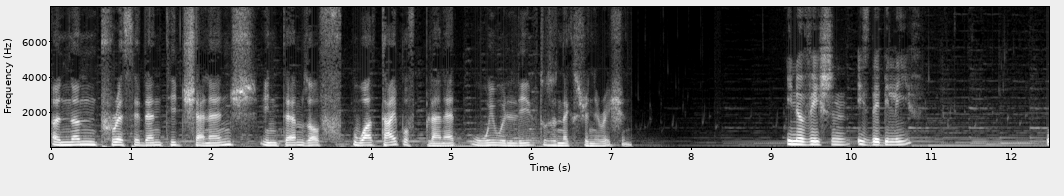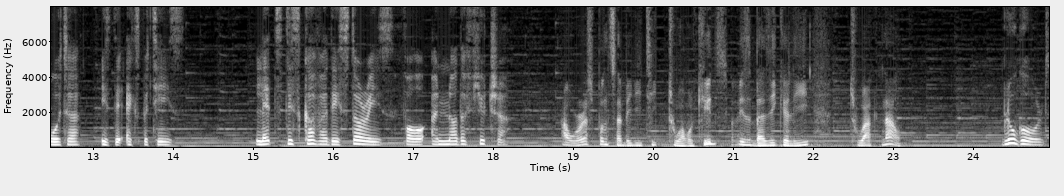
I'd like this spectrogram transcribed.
an unprecedented challenge in terms of what type of planet we will leave to the next generation. Innovation is the belief, water is the expertise. Let's discover these stories for another future. Our responsibility to our kids is basically to act now. Blue Gold.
